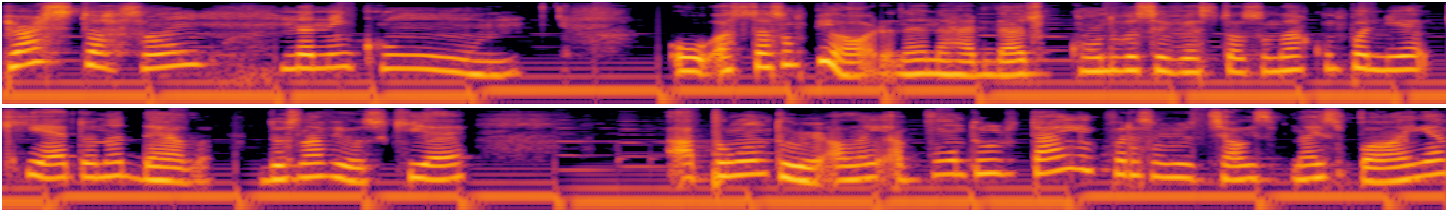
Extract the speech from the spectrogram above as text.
pior situação não é nem com. A situação piora, né? Na realidade, quando você vê a situação da companhia que é dona dela, dos navios, que é a Pumantur. Além, a Pumantur está em recuperação judicial na Espanha,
